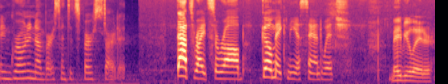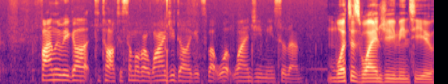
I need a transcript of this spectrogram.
and grown in number since its first started. That's right, Sarab. Go make me a sandwich. Maybe later. Finally, we got to talk to some of our YNG delegates about what YNG means to them. What does YNG mean to you?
